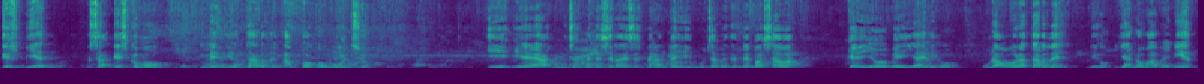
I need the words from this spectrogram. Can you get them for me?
es bien, o sea, es como medio tarde, tampoco mucho. Y, y era- muchas veces era desesperante y muchas veces me pasaba que yo veía y digo, una hora tarde, digo, ya no va a venir.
